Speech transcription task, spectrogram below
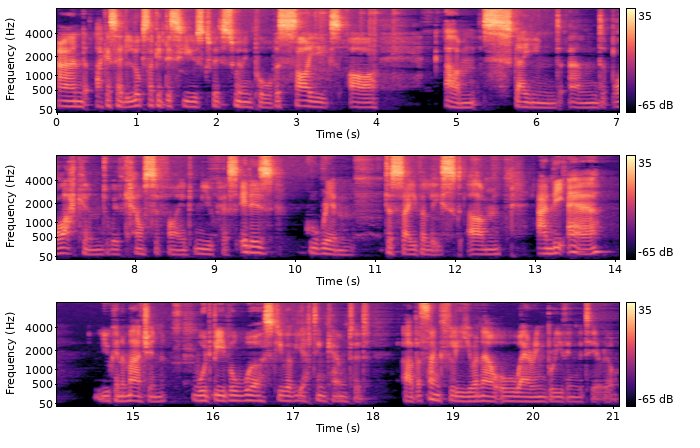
And like I said, it looks like a disused swimming pool. The sides are um, stained and blackened with calcified mucus. It is grim, to say the least. Um, and the air, you can imagine, would be the worst you have yet encountered. Uh, but thankfully, you are now all wearing breathing material.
